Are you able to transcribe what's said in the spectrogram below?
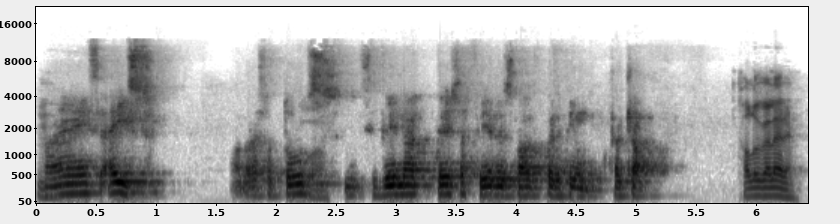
Hum. Mas é isso. Um abraço a todos. A gente se vê na terça-feira, às 9h41. Tchau, tchau. Falou, galera.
